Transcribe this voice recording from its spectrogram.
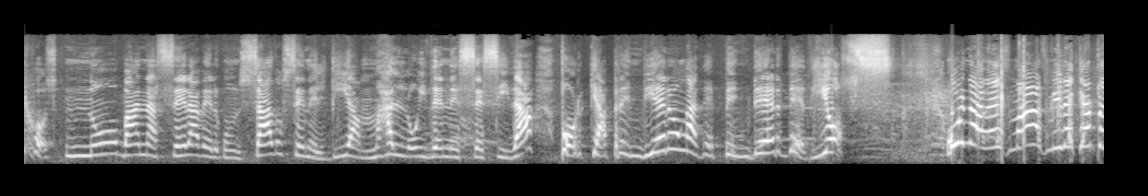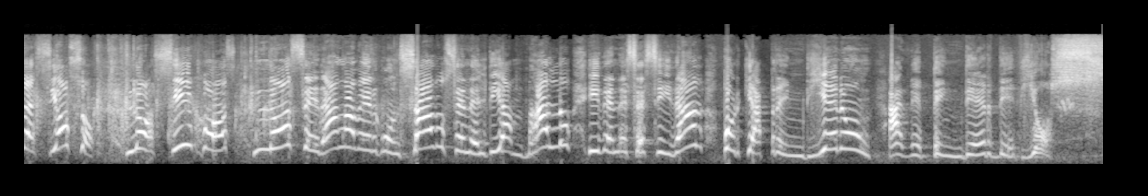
hijos no van a ser avergonzados en el día malo y de necesidad porque aprendieron a depender de Dios. Una vez más, mire qué precioso. Los hijos no serán avergonzados en el día malo y de necesidad porque aprendieron a depender de Dios.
